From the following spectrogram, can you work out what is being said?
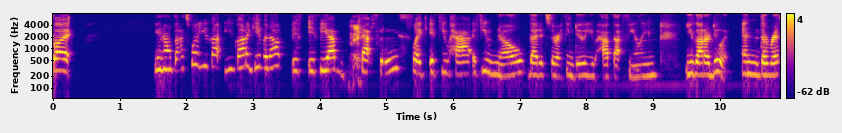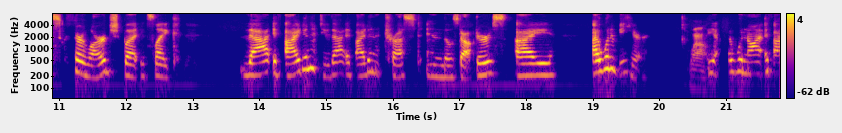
but you know that's what you got you got to give it up if if you have Right. that faith like if you have if you know that it's the right thing to do you have that feeling you got to do it and the risks are large but it's like that if i didn't do that if i didn't trust in those doctors i i wouldn't be here wow. yeah i would not if i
